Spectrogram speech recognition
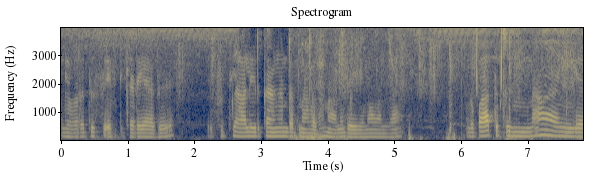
இங்கே வர்றது சேஃப்டி கிடையாது. சுற்றி ஆள் இருக்காங்கன்றதுனால தான் நானும் தைரியமாக வந்தேன். இங்கே பார்த்துட்ருந்தீங்கன்னா இங்கே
